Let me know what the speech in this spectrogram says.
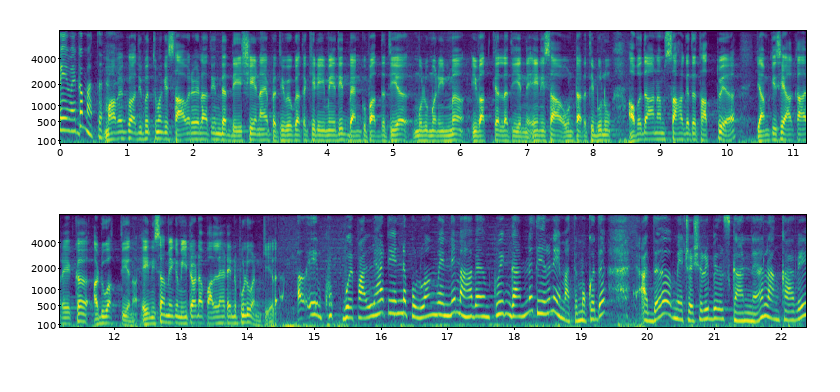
මේ එක මත. මාවක අධිපත්තුමගේ සාවර වෙලා තින්ද දේශයනය ප්‍රතිවගත කිරීමේදීත් බැංකු පද්ධතිය මුළුමනින්ම ඉවත් කරලා තියෙන්නේ. ඒ නිසා උන්ට අර තිබුණු අවදානම් සහගත තත්ත්වය යම් කිසි ආකාරයක අඩුවක් තියෙන ඒ නිසා මේක මීටට පල්ලහට එන්න පුළුවන් කියලා. පල්ලහට එන්න පුළුවන් වෙන්නේ මහ බැංකුවෙන් ගන්න තීරණය මත. මොකද අද මේ ට්‍රෙශරි බිල්ස් ගන්න ලංකාවේ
